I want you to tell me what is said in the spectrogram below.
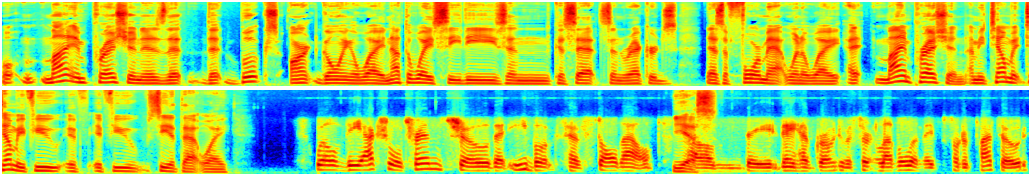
Well, my impression is that, that books aren't going away, not the way CDs and cassettes and records as a format went away. Uh, my impression, I mean, tell me, tell me if you if if you see it that way. Well, the actual trends show that ebooks have stalled out. Yes, um, they they have grown to a certain level and they've sort of plateaued.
